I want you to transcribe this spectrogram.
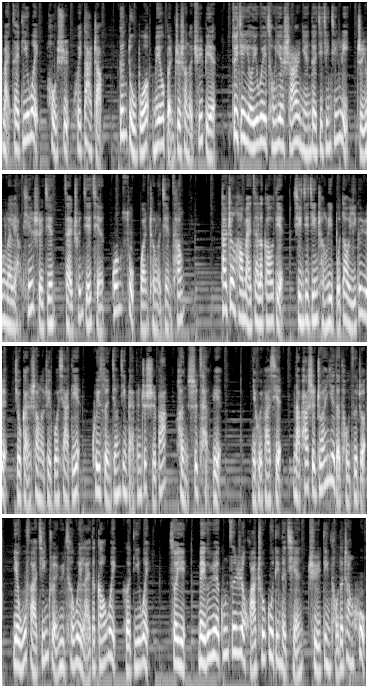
买在低位，后续会大涨，跟赌博没有本质上的区别。最近有一位从业十二年的基金经理，只用了两天时间，在春节前光速完成了建仓。他正好买在了高点，新基金成立不到一个月就赶上了这波下跌，亏损将近百分之十八，很是惨烈。你会发现，哪怕是专业的投资者，也无法精准预测未来的高位和低位。所以，每个月工资日划出固定的钱去定投的账户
